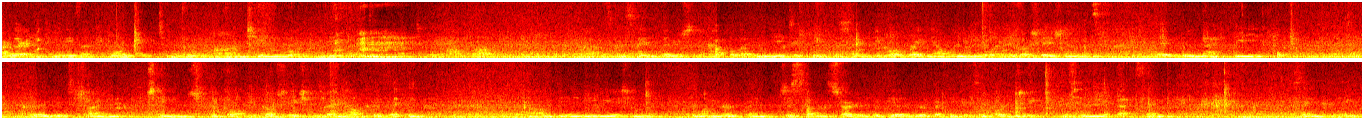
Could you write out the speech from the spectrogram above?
are there any committees that people would like to move on to or committees that people would like to move off of? There's a couple that we need to keep the same people. Right now, we're in the middle of negotiations. It would not be very good to try and change people in negotiations right now, because I think um, being in mediation with one group and just having started with the other group, I think it's important to continue with that same same committee.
